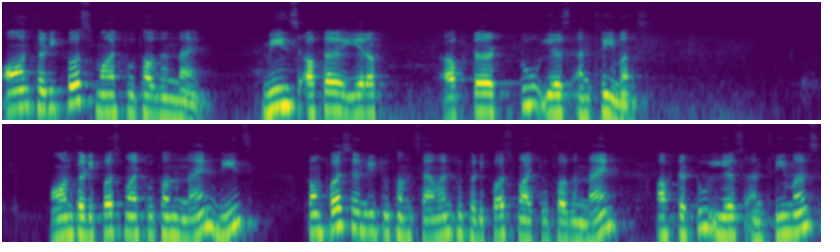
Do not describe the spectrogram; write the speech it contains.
on 31st March 2009 means after a year of after 2 years and 3 months. On 31st March 2009 means from 1st January 2007 to 31st March 2009 after 2 years and 3 months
